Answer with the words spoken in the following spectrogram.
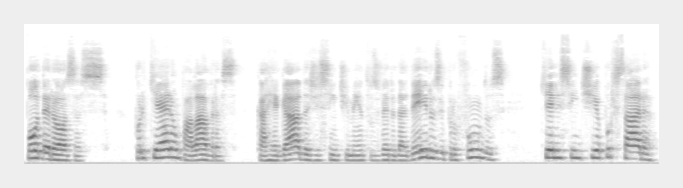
poderosas, porque eram palavras carregadas de sentimentos verdadeiros e profundos que ele sentia por Sara.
